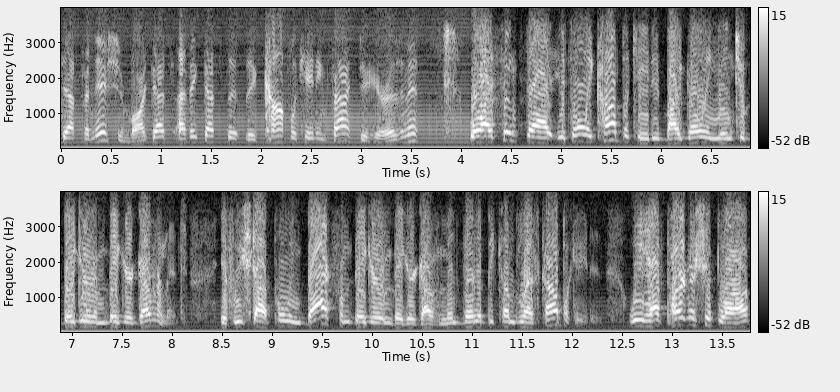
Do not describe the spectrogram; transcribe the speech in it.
definition, Mark. That's I think that's the, the complicating factor here, isn't it? Well, I think that it's only complicated by going into bigger and bigger government. If we start pulling back from bigger and bigger government, then it becomes less complicated. We have partnership law,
